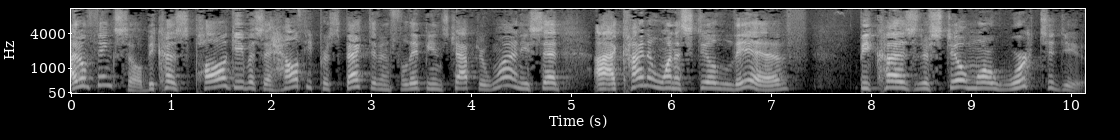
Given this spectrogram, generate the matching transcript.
I don't think so, because Paul gave us a healthy perspective in Philippians chapter 1. He said, I kind of want to still live because there's still more work to do.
